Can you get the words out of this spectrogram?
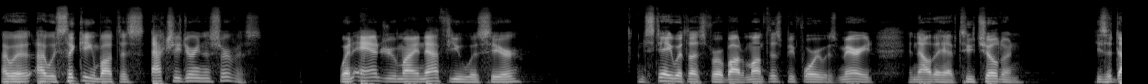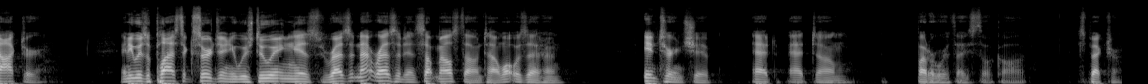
I was, I was thinking about this actually during the service. When Andrew, my nephew, was here and stayed with us for about a month, this before he was married, and now they have two children. He's a doctor. And he was a plastic surgeon. He was doing his resident, not residence, something else downtown. What was that, hon? Internship at, at um, Butterworth, I still call it, Spectrum.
